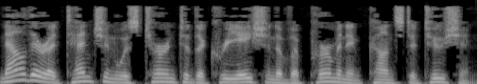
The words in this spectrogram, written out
Now their attention was turned to the creation of a permanent constitution.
